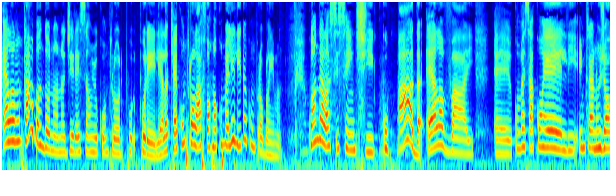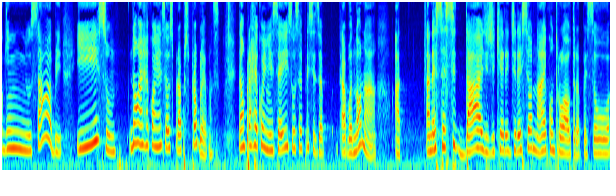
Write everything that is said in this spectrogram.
ela não está abandonando a direção e o controle por, por, ele. Ela quer controlar a forma como ele lida com o problema. Quando ela se sente culpada, ela vai é, conversar com ele, entrar nos joguinhos, sabe? E isso não é reconhecer os próprios problemas. Então, para reconhecer isso, você precisa abandonar a a necessidade de querer direcionar e controlar outra pessoa,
